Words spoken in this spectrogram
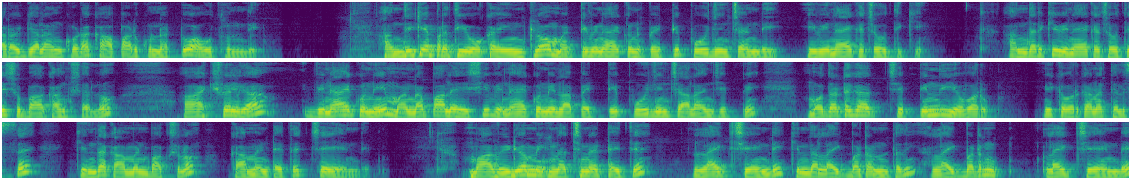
ఆరోగ్యాలను కూడా కాపాడుకున్నట్టు అవుతుంది. అందుకే ప్రతి ఒక్క ఇంట్లో మట్టి వినాయకుని పెట్టి పూజించండి ఈ వినాయక చవితికి. అందరికీ వినాయక చవితి శుభాకాంక్షలు. యాక్చువల్గా వినాయకుని మండపాలు వేసి వినాయకుని ఇలా పెట్టి పూజించాలని చెప్పి మొదటగా చెప్పింది ఎవరు? మీకు ఎవరికైనా తెలిస్తే కింద కామెంట్ బాక్స్లో కామెంట్ అయితే చేయండి. మా వీడియో మీకు నచ్చినట్టయితే లైక్ చేయండి. కింద లైక్ బటన్ ఉంటుంది. ఆ లైక్ బటన్ లైక్ చేయండి.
